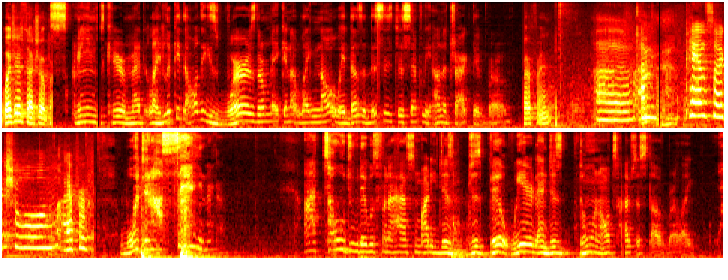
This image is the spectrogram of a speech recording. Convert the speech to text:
What's your sexual? screams charismatic. Like, look at all these words they're making up. Like, no, it doesn't. This is just simply unattractive, bro. preference? Uh, I'm pansexual. I prefer. What did I say, nigga? I told you they was finna have somebody just just built weird and just doing all types of stuff, bro. Like, wow.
